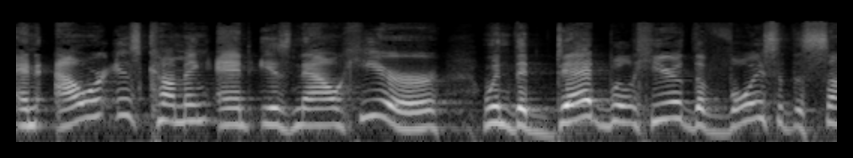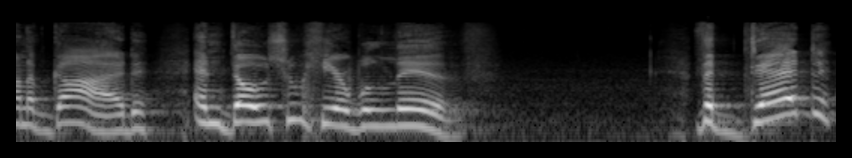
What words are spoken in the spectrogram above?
an hour is coming and is now here when the dead will hear the voice of the Son of God, and those who hear will live. The dead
